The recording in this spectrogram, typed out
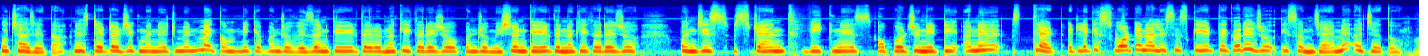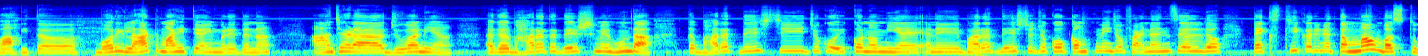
પૂછા જતા અને સ્ટ્રેટેજિક મેનેજમેન્ટ मैनेजमेंट में कंपनी के पंहिंजो विज़न कहिड़ी રીતે नक्की करे जो पंहिंजो मिशन कहिड़ी રીતે નક્કી કરે જો पंहिंजी સ્ટ્રેન્થ વીકનેસ ઓપોર્ચ્યુનિટી અને થ્રેટ એટલે કે સ્વોટ એનાલિસિસ કેવી રીતે કરે જો એ સમજાય में अचे तो वाह ही त बोरी लाट माहिती आई मिड़े दना आंजड़ा जुवानिया अगरि भारत देश में हूंदा त भारत देश जी जेको इकोनॉमी आहे अने भारत देश जो जेको कंपनी जो फाइनेंशियल जो टैक्स थी કરીને તમામ વસ્તુ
